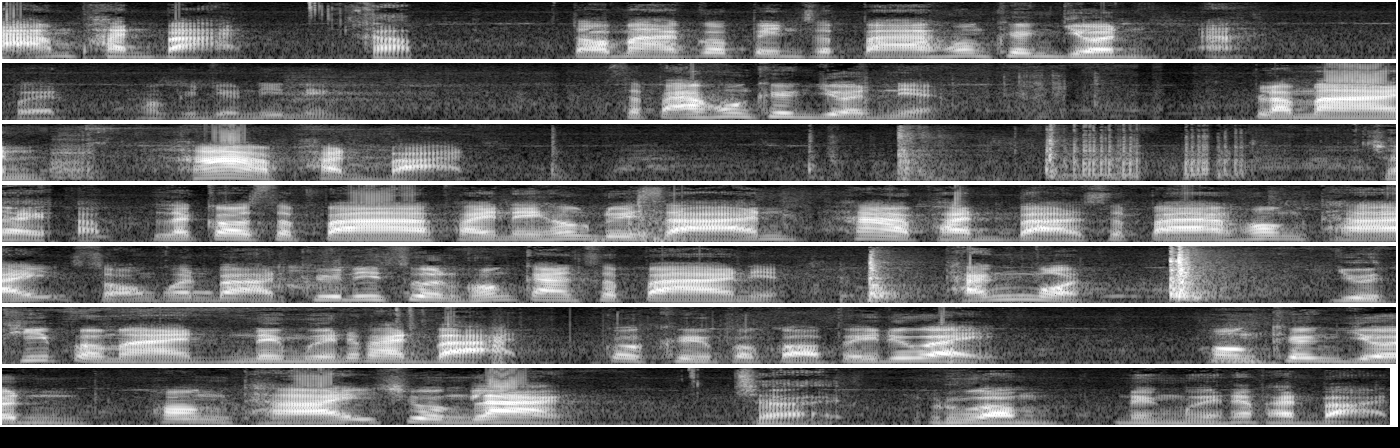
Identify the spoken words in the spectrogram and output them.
3,000 บาทครับ ต่อมาก็เป็นสปาห้องเครื่องยนต์อะเปิดห้องเครื่องยนต์นิดนึงสปาห้องเครื่องยนต์เนี่ยประมาณ 5,000 บาท ใช่ครับ แล้วก็สปาภายในห้องโดยสาร 5,000 บาท สปาห้องท้าย 2,000 บาท คือในส่วนของการสปาเนี่ยทั้งหมดอยู่ที่ประมาณ 15,000 บาท ก็คือประกอบไปด้วย ห้องเครื่องยนต์ ห้องท้ายช่วงล่าง ใช่ รวม 15,000 บาท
